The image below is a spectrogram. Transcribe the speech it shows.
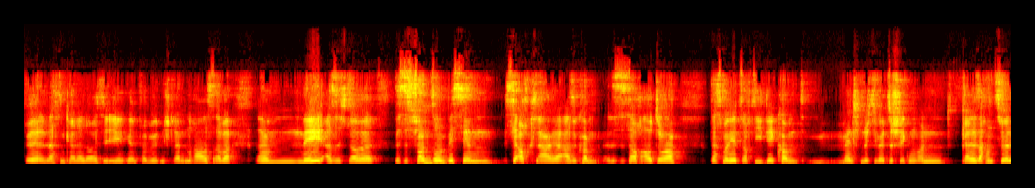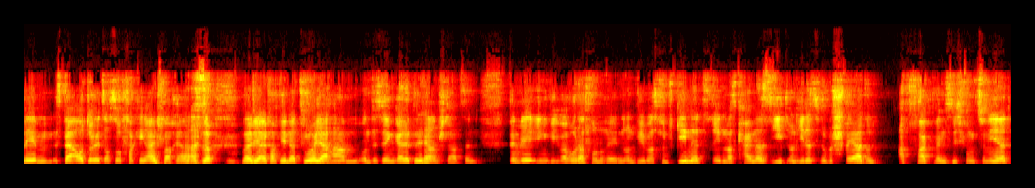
wir lassen keine Leute irgendwie an vermögenden Stränden raus. Aber ähm, nee, also ich glaube, das ist schon so ein bisschen, ist ja auch klar, ja. Also komm, das ist auch Outdoor dass man jetzt auf die Idee kommt, Menschen durch die Welt zu schicken und geile Sachen zu erleben, ist bei Outdoor jetzt auch so fucking einfach, ja. Also, weil die einfach die Natur ja haben und deswegen geile Bilder am Start sind. Wenn wir irgendwie über Vodafone reden und wir über das 5G-Netz reden, was keiner sieht und jeder sich nur beschwert und abfuckt, wenn es nicht funktioniert,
